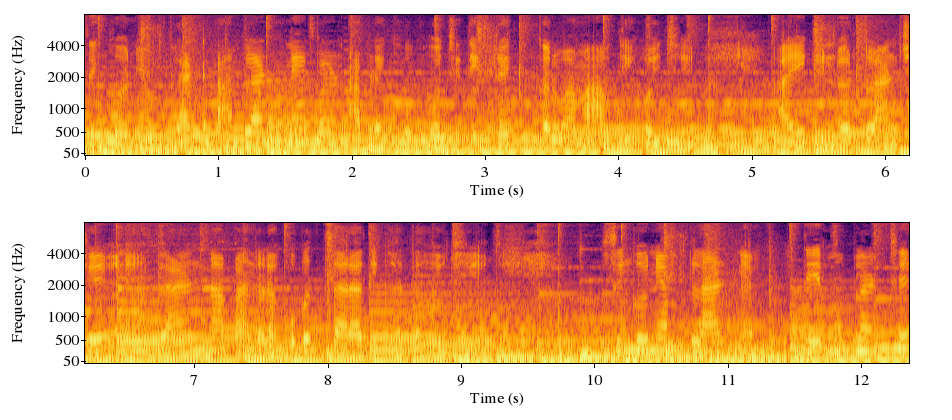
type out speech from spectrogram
સિંગોનિયમ પ્લાન્ટ આ પ્લાન્ટને પણ આપણે ખૂબ ઓછી દેખરેખ કરવામાં આવતી હોય છે. આ એક ઇન્ડોર પ્લાન્ટ છે અને આ પ્લાન્ટના પાંદડા ખૂબ જ સારા દેખાતા હોય છે. સિંગોનિયમ પ્લાન્ટને તેરમો પ્લાન્ટ છે,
